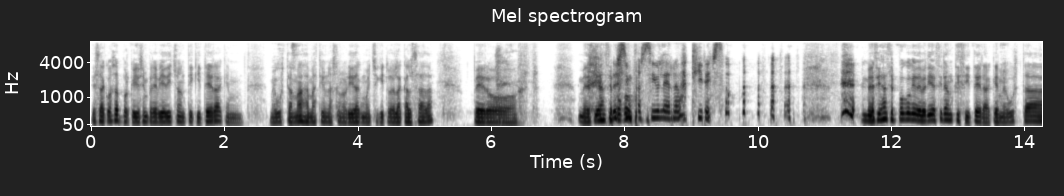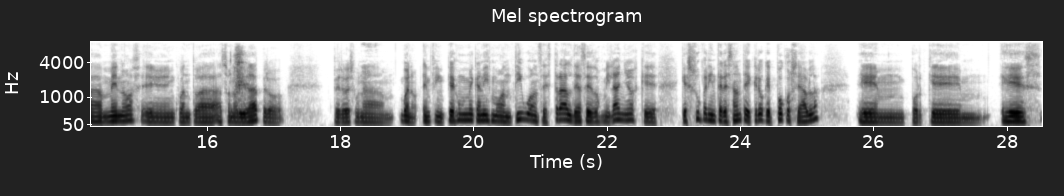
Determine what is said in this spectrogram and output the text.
esa cosa, porque yo siempre había dicho antiquitera, que me gusta más, además tiene una sonoridad como el chiquito de la calzada, pero me decías hace poco... Es imposible rebatir eso. me decías hace poco que debería decir anticitera, que me gusta menos en cuanto a sonoridad, pero pero es una... Bueno, en fin, que es un mecanismo antiguo, ancestral, de hace dos mil años, que, que es súper interesante y creo que poco se habla, em, porque es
